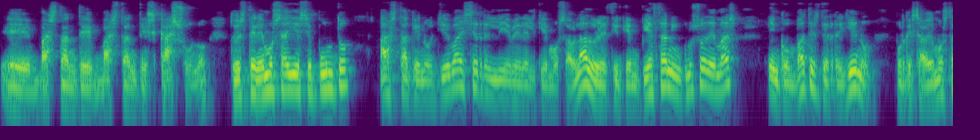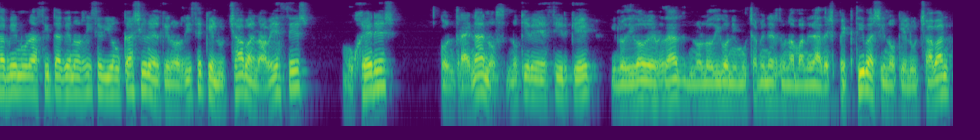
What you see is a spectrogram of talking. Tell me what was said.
eh, bastante, bastante escaso, ¿no? Entonces tenemos ahí ese punto hasta que nos lleva a ese relieve del que hemos hablado, es decir, que empiezan incluso además en combates de relleno, porque sabemos también una cita que nos dice Dion Casio en el que nos dice que luchaban a veces mujeres contra enanos. No quiere decir que, y lo digo de verdad, no lo digo ni mucho menos de una manera despectiva, sino que luchaban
